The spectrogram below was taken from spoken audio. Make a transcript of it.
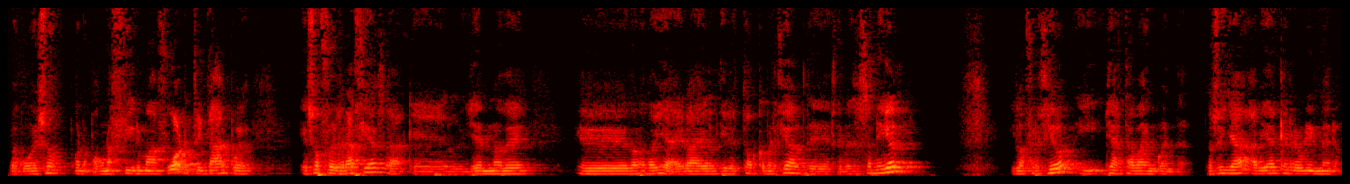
Luego eso, bueno, para una firma fuerte y tal, pues eso fue gracias a que el yerno de eh, era el director comercial de Cerveza San Miguel y lo ofreció y ya estaba en cuenta. Entonces ya había que reunir menos.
